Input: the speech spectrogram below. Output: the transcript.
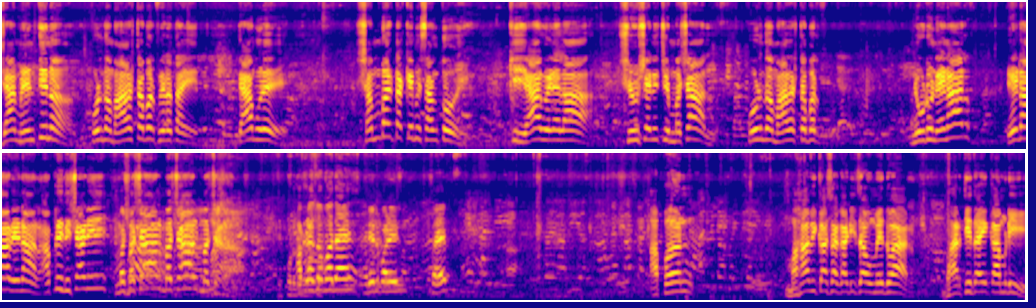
ज्या मेहनतीनं पूर्ण महाराष्ट्रभर फिरत आहेत त्यामुळे शंभर टक्के मी सांगतोय की या वेळेला शिवसेनेची मशाल पूर्ण महाराष्ट्रभर निवडून येणार येणार येणार आपली निशाणी मशाल. मशाल मशाल मशाल आपल्यासोबत आहे रेल पाटील साहेब. आपण महाविकास आघाडीचा उमेदवार भारतीताई कांबडी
